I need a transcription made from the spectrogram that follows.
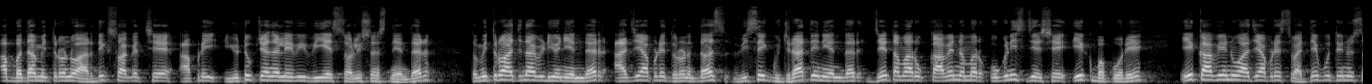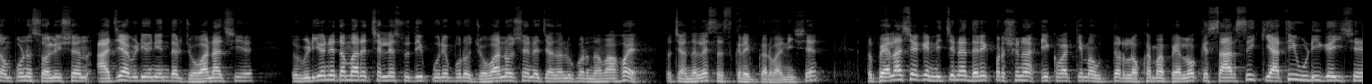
આપ બધા મિત્રોનું હાર્દિક સ્વાગત છે આપણી યુટ્યુબ ચેનલ એવી વીએસ સોલ્યુશન્સની અંદર. તો મિત્રો, આજના વિડીયોની અંદર આજે આપણે ધોરણ દસ વિષય ગુજરાતીની અંદર જે તમારું કાવ્ય નંબર ઓગણીસ જે છે, એક બપોરે, એ કાવ્યનું આજે આપણે સ્વાધ્યાયપોથીનું સંપૂર્ણ સોલ્યુશન આજે આ વિડીયોની અંદર જોવાના છીએ. તો વિડીયોને તમારે છેલ્લે સુધી પૂરેપૂરો જોવાનો છે અને ચેનલ ઉપર નવા હોય તો ચેનલને સબસ્ક્રાઈબ કરવાની છે. તો પહેલાં છે કે નીચેના દરેક પ્રશ્નના એક વાક્યમાં ઉત્તર લખવામાં પહેલો કે સારસી ક્યાંથી ઉડી ગઈ છે?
